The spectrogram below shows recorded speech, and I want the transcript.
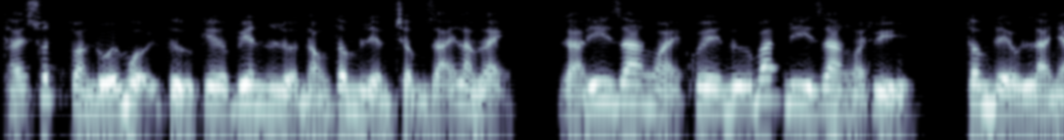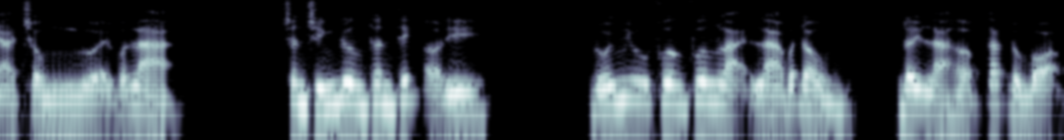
Thái xuất toàn đối mọi tử kia viên lửa nóng tâm liền chậm rãi làm lạnh, gả đi ra ngoài khuê nữ bắt đi ra ngoài thủy, tâm đều là nhà chồng người vẫn là. Chân chính đương thân thích ở đi. Đối ngưu phương phương lại là bất đồng, đây là hợp tác đồng bọn.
